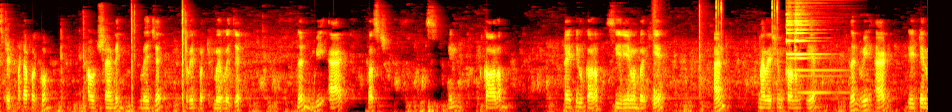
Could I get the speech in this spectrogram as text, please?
statement of account outstanding ledger a particular ledger. Then we add first in column title column serial number here and narration column here. Then we add detail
